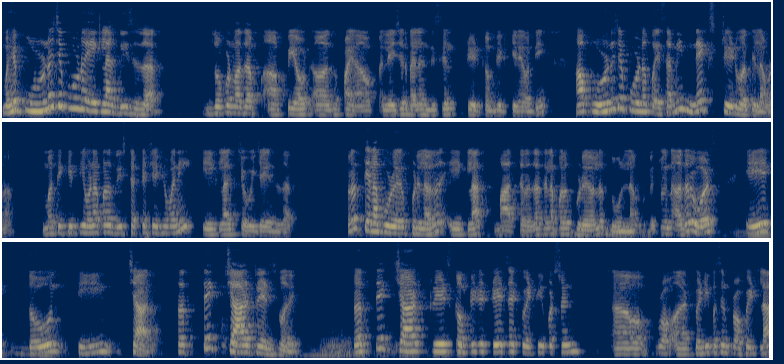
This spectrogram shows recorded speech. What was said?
मग हे पूर्णचे पूर्ण एक लाख वीस हजार जो पण माझा पे आउट लेजर बॅलन्स दिसेल ट्रेड कंप्लीट केल्यावरती हा पूर्णच्या पूर्ण पैसा मी नेक्स्ट ट्रेड वरती लावणार. मग ते किती होणार? परत वीस टक्क्याच्या हिशोबाने एक लाख चव्वेचाळीस हजार. परत त्याला पुढे पुढे लावलं एक लाख बहात्तर हजार. त्याला परत पुढे लावलं दोन लाख रुपये. सो इन अदर वर्ड्स एक दोन तीन चार. प्रत्येक चार ट्रेड्समध्ये. प्रत्येक चार trades completed trades at twenty percent twenty percent प्रॉफिटला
